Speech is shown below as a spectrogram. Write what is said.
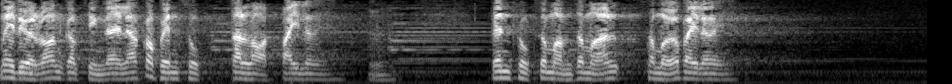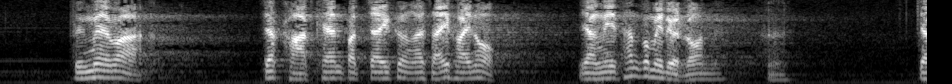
ไม่เดือดร้อนกับสิ่งใดแล้วก็เป็นสุขตลอดไปเลย อืม เป็นสุขสม่ำเสมอเสมอไปเลย ถึงแม้ว่าจะขาดแคลนปัจจัยเครื่องอาศัยภายนอก อย่างนี้ท่านก็ไม่เดือดร้อนนะจะ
